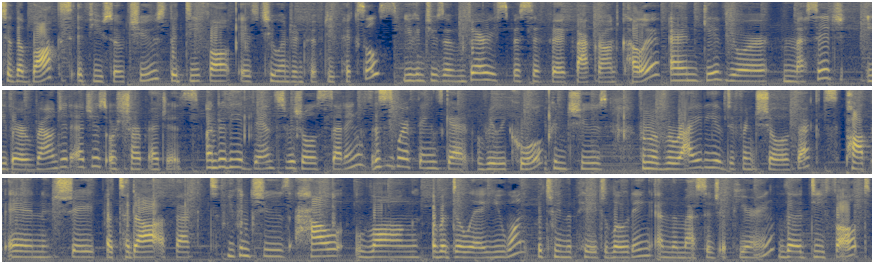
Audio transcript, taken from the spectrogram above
to the box if you so choose. The default is 250 pixels. You can choose a very specific background color and give your message either rounded edges or sharp edges. Under the advanced visual settings, this is where things get really cool. You can choose from a variety of different show effects, pop in, shake, a ta-da effect. You can choose how long of a delay you want between the page loading and the message appearing. The default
